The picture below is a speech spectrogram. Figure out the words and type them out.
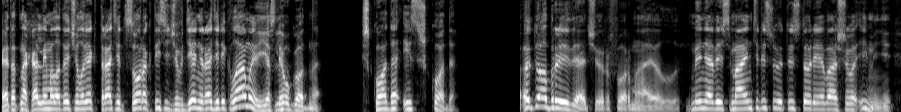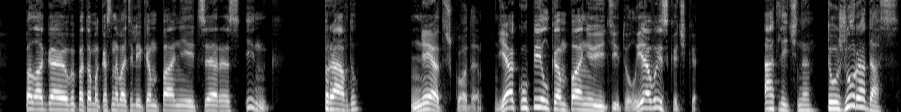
Этот нахальный молодой человек тратит 40 тысяч в день ради рекламы, если угодно. Шкода из Шкода. «Добрый вечер, Формайл. Меня весьма интересует история вашего имени. Полагаю, вы потомок основателей компании Церес Инк?» «Правду?» «Нет, Шкода. Я купил компанию и титул. Я выскочка». «Отлично. Тужура дас».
